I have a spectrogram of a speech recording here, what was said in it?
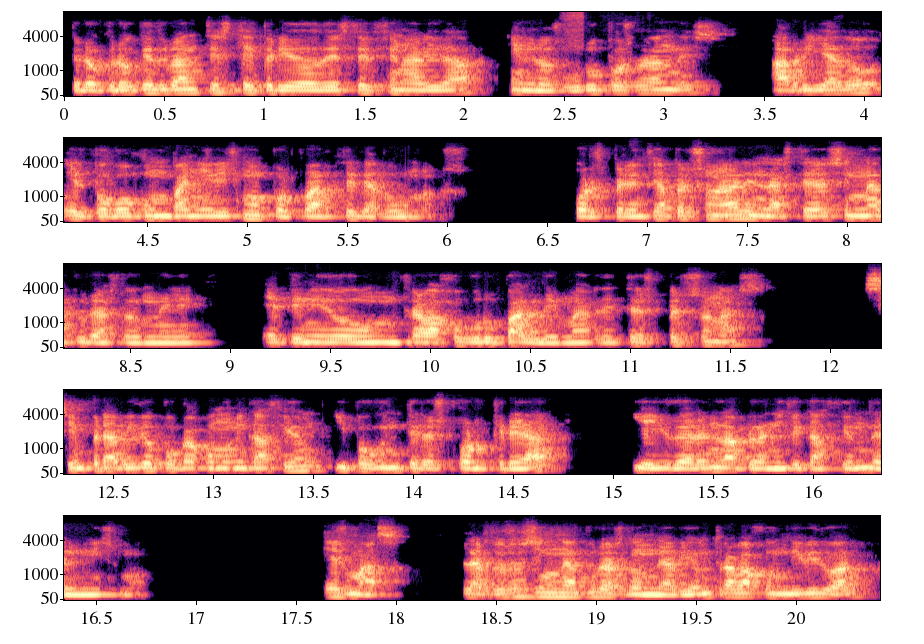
Pero creo que durante este periodo de excepcionalidad, en los grupos grandes, ha brillado el poco compañerismo por parte de algunos. Por experiencia personal, en las tres asignaturas donde he tenido un trabajo grupal de más de tres personas, siempre ha habido poca comunicación y poco interés por crear y ayudar en la planificación del mismo. Es más, las dos asignaturas donde había un trabajo individual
